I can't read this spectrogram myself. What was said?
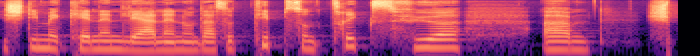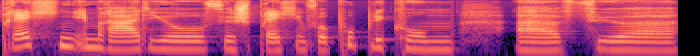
die Stimme kennenlernen und also Tipps und Tricks für ähm, Sprechen im Radio, für Sprechen vor Publikum, äh, für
